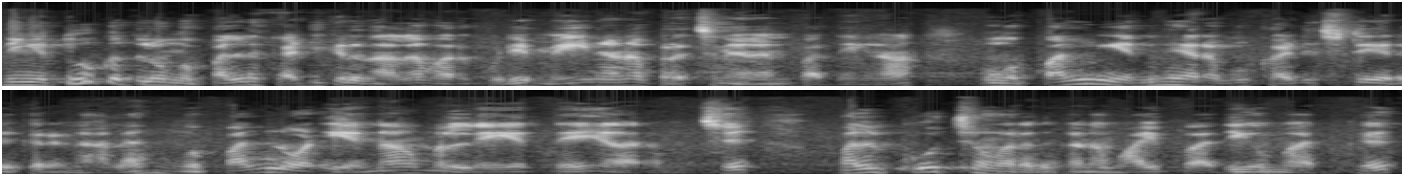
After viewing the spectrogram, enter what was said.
நீங்க தூக்கத்துல உங்க பல்ல கடிக்கிறதுனால வரக்கூடிய மெயினான பிரச்சனை என்னன்னு பாத்தீங்கன்னா உங்க பல் எந்நேரமும் கடிச்சிட்டே இருக்கிறனால உங்க பல்லோட எண்ணாமல் லேயர் தேய ஆரம்பிச்சு பல் கூச்சம் வர்றதுக்கான வாய்ப்பு அதிகமா இருக்கு.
